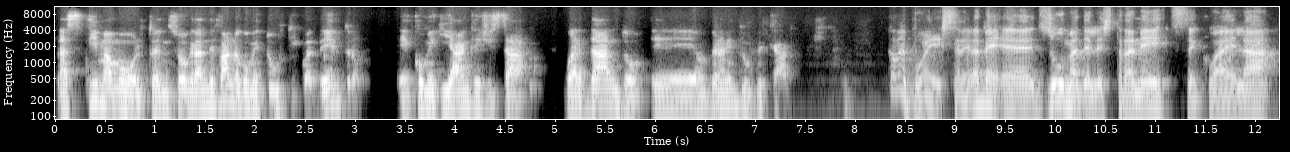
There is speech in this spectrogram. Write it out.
la stima molto, è un suo grande fan come tutti qua dentro e come chi anche ci sta guardando, è veramente un peccato. Come può essere? Vabbè, eh, Zoom ha delle stranezze qua e là,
